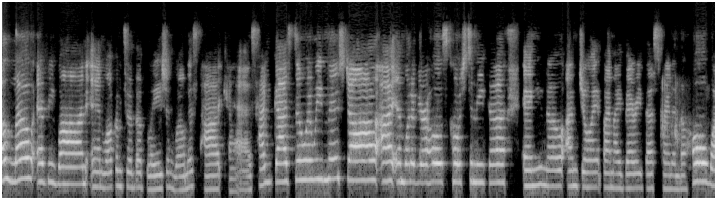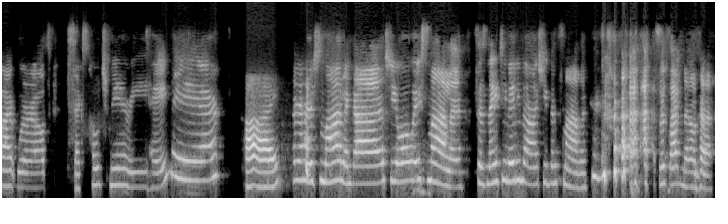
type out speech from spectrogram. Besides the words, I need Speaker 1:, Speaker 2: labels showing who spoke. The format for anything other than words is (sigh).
Speaker 1: Hello, everyone, and welcome to the Blasian Wellness Podcast. How you guys doing? We missed y'all. I am one of your hosts, Coach Tamika, and you know I'm joined by my very best friend in the whole wide world, Sex Coach Mary. Hey, Mary.
Speaker 2: Hi.
Speaker 1: Look at her smiling, guys. She always mm-hmm. smiling. Since 1989, she's been smiling (laughs) since I've known her.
